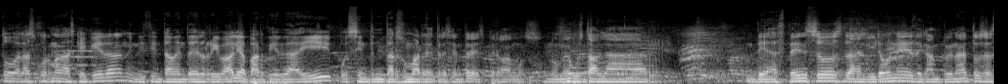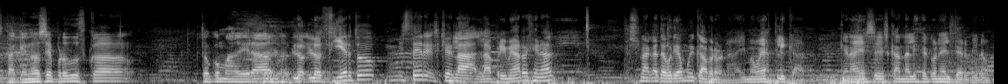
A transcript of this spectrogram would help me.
todas las jornadas que quedan, indistintamente del rival, y a partir de ahí, pues intentar sumar de tres en tres. Pero vamos, no me gusta hablar de ascensos, de alirones, de campeonatos, hasta que no se produzca, toco madera. Lo, cierto, mister, es que la, primera regional es una categoría muy cabrona, y me voy a explicar, que nadie se escandalice con el término.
